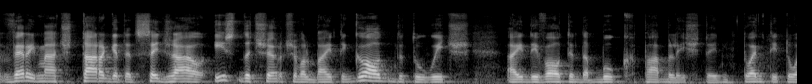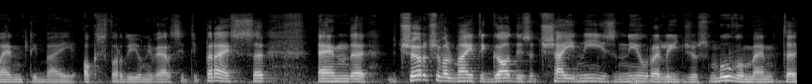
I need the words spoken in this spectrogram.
very much targeted Sejao is the Church of Almighty God, to which I devoted a book published in 2020 by Oxford University Press. And uh, the Church of Almighty God is a Chinese new religious movement uh,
